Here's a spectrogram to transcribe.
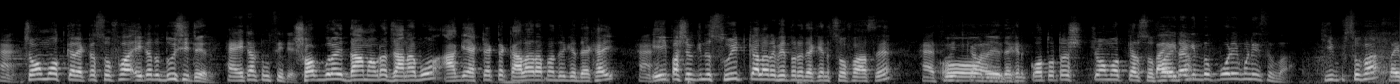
হ্যাঁ। চমৎকার একটা সোফা এটা তো দুই সিটের হ্যাঁ এটা টু সিটের সবগুলোই দাম আমরা জানাব। আগে একটা একটা কালার আপনাদেরকে দেখাই। হ্যাঁ। এই পাশেও কিন্তু সুইট কালারের ভেতরে দেখেন সোফা আছে। হ্যাঁ, colour এর দেখেন কতটা চমৎকার সোফা এটা এটা। কিন্তু পরিমণি সোফা। কি সোফা ভাই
